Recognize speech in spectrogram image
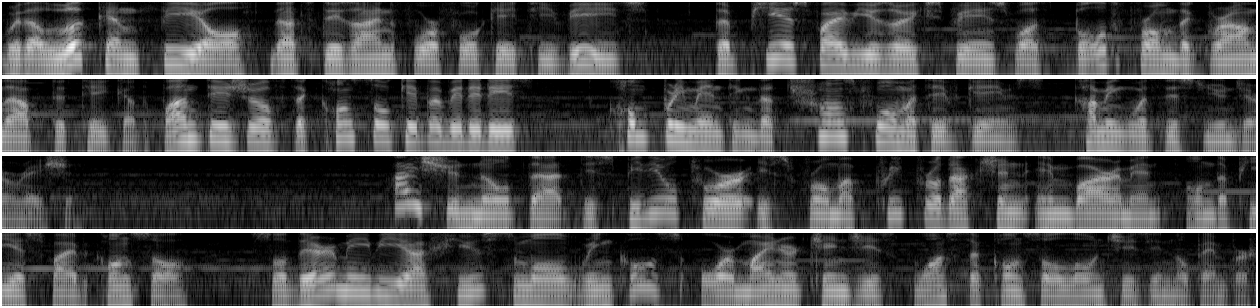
With a look and feel that's designed for 4K TVs, the PS5 user experience was built from the ground up to take advantage of the console capabilities, complementing the transformative games coming with this new generation. I should note that this video tour is from a pre-production environment on the PS5 console, so there may be a few small wrinkles or minor changes once the console launches in November.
